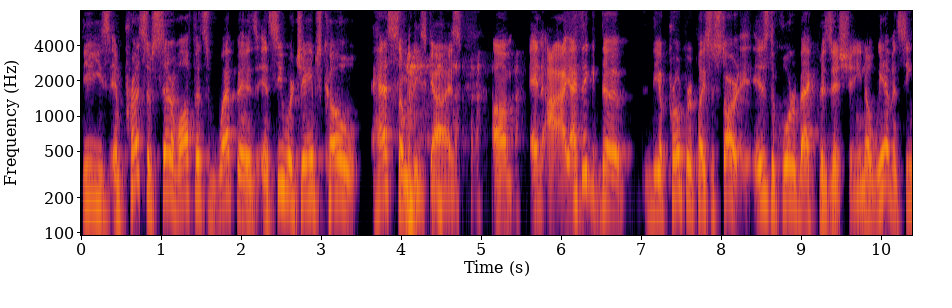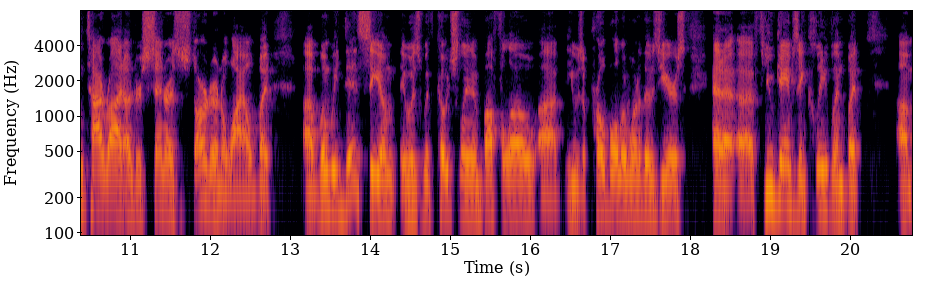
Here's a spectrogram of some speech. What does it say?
these impressive set of offensive weapons and see where James Koh has some of these guys. um, and I, I, think the the appropriate place to start is the quarterback position. You know, we haven't seen Tyrod under center as a starter in a while, but uh, when we did see him, it was with Coach Lynn in Buffalo. Uh, he was a Pro Bowler one of those years, had a, a few games in Cleveland, but um,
